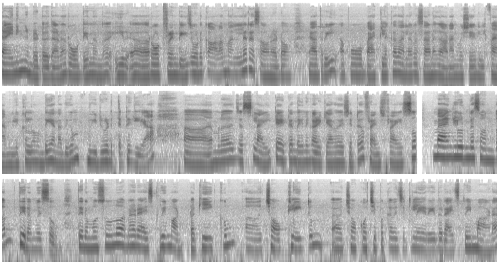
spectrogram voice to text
ഡൈനിങ് ഉണ്ട് കേട്ടോ ഇതാണ്. റോഡിൽ നിന്ന് ഈ റോഡ് ഫ്രണ്ടേജ് ഇവിടെ കാണാൻ നല്ല രസമാണ് കേട്ടോ രാത്രി. അപ്പോൾ ബാക്കിലൊക്കെ നല്ല രസമാണ് കാണാൻ. പക്ഷേ ഫാമിലിയൊക്കെ ഉള്ളതുകൊണ്ട് ഞാൻ അധികം വീഡിയോ എടുത്തിട്ടില്ല നമ്മൾ ജസ്റ്റ് ലൈറ്റായിട്ട് എന്തെങ്കിലും കഴിക്കാമെന്ന് വെച്ചിട്ട് ഫ്രഞ്ച് ഫ്രൈസും മാംഗ്ലൂരിന്റെ സ്വന്തം തിരമിസും. തിരമിസു എന്ന് പറഞ്ഞാൽ ഒരു ഐസ്ക്രീമാണ് കേട്ടോ. കേക്കും ചോക്ലേറ്റും ചോക്കോ ചിപ്പൊക്കെ വെച്ചിട്ട് ലെയർ ചെയ്ത ഒരു ഐസ്ക്രീമാണ്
